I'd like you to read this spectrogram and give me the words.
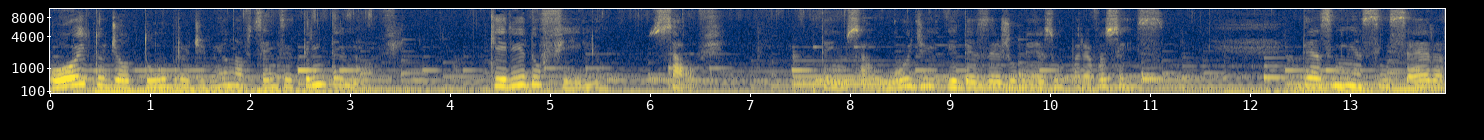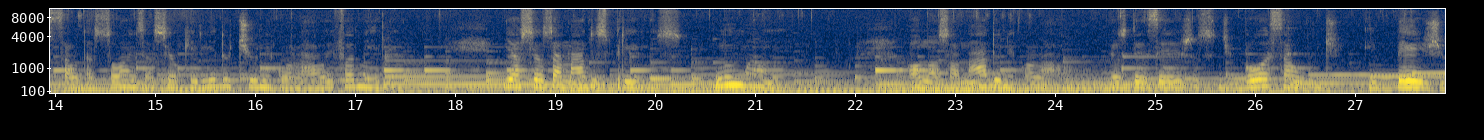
8 de outubro de 1939. Querido filho, salve. Tenho saúde e desejo o mesmo para vocês. Dê as minhas sinceras saudações ao seu querido tio Nicolau e família, e aos seus amados primos, um a um. Ao nosso amado Nicolau, meus desejos de boa saúde e beijo.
